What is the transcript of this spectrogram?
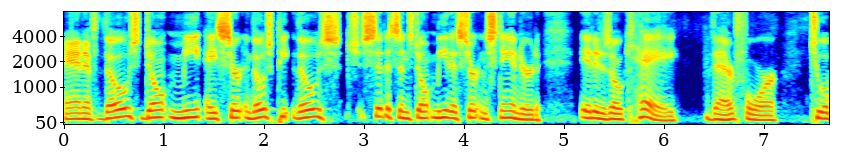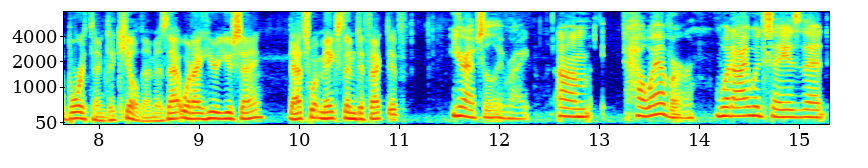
And if those don't meet a certain those those citizens don't meet a certain standard, it is okay, therefore, to abort them, to kill them. Is that what I hear you saying? That's what makes them defective. You're absolutely right. Um, however, what I would say is that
